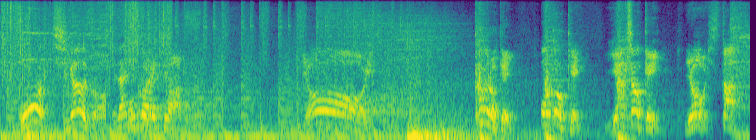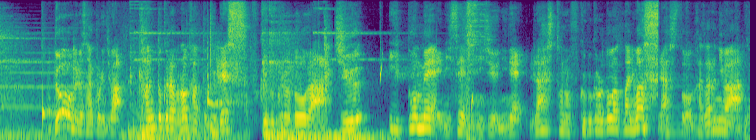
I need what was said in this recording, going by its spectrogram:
違うぞ。え何これ？いきます。よーい。カメラ OK 音 OK 役者 OK よーいスタート。どうも皆さんこんにちは。監督ラボの監督です。福袋動画11本目2022年ラストの福袋動画となります。ラストを飾るにはこ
